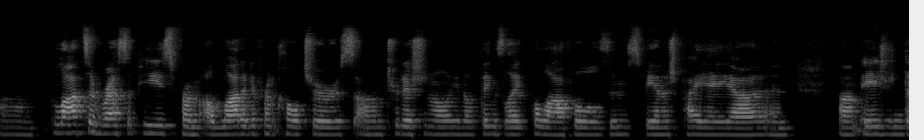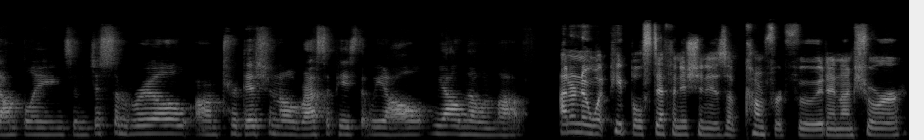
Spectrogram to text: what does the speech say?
um, lots of recipes from a lot of different cultures, um, traditional, you know, things like falafels and Spanish paella and um, Asian dumplings, and just some real um, traditional recipes that we all we all know and love. I don't know what people's definition is of comfort food, and I'm sure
